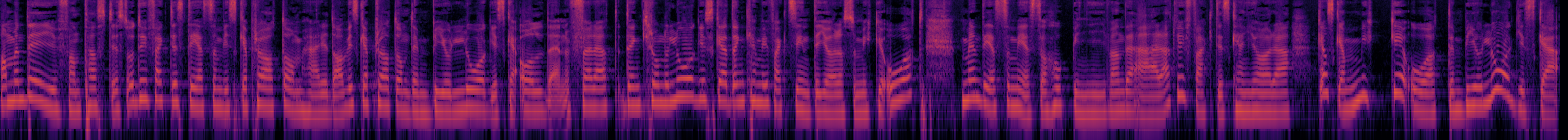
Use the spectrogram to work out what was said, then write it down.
ja, men det är ju fantastiskt. Och det är faktiskt det som vi ska prata om här idag. Vi ska prata om den biologiska åldern. För att den kronologiska, den kan vi faktiskt inte göra så mycket åt. Men det som är så hoppingivande är att vi faktiskt kan göra ganska mycket åt den biologiska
